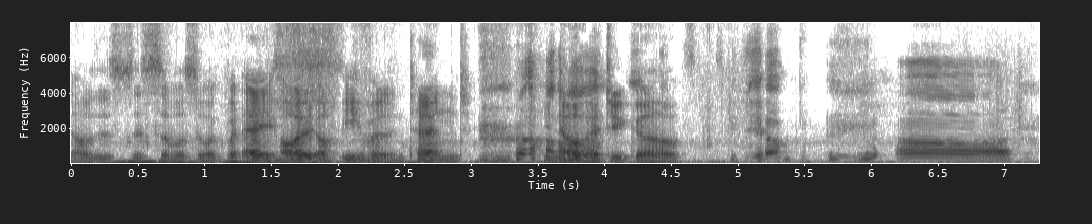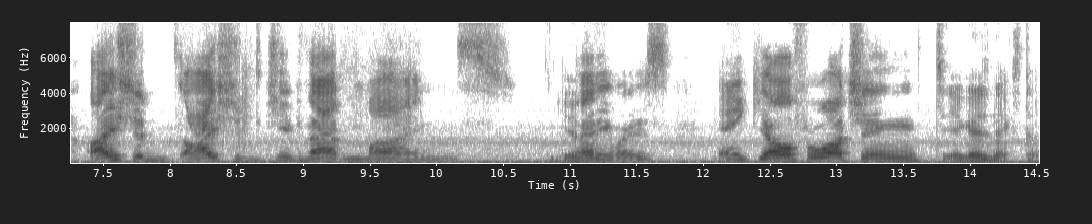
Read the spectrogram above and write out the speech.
how this is supposed to work. But hey, all of evil intent, you know where to go. yep. Uh, I should I should keep that in mind. Yep. Anyways, thank y'all for watching. See you guys next time.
